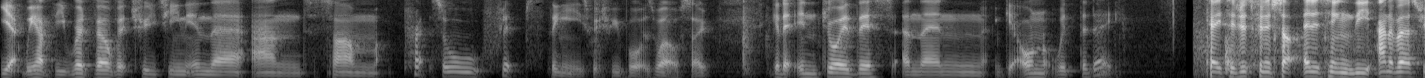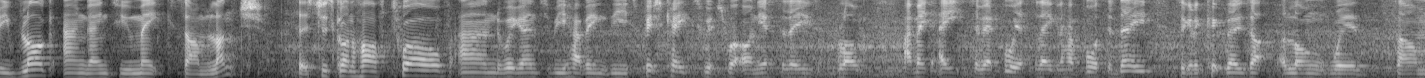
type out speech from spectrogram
Yeah, we have the Red Velvet True Team in there and some pretzel flips thingies, which we bought as well. So, gonna enjoy this and then get on with the day. Okay, so just finished up editing the anniversary vlog and going to make some lunch. So it's just gone half 12 and we're going to be having these fish cakes which were on yesterday's vlog. I made eight, so we had four yesterday, gonna have four today. So we're gonna cook those up along with some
